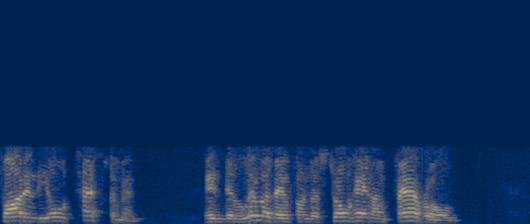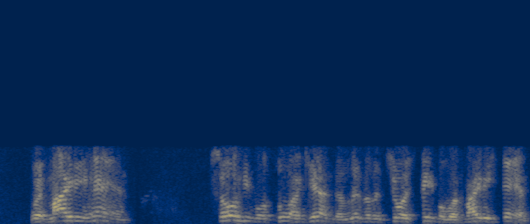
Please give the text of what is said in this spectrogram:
fought in the Old Testament and delivered them from the strong hand of Pharaoh with mighty hand, so he will do again, deliver the Jewish people with mighty hand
